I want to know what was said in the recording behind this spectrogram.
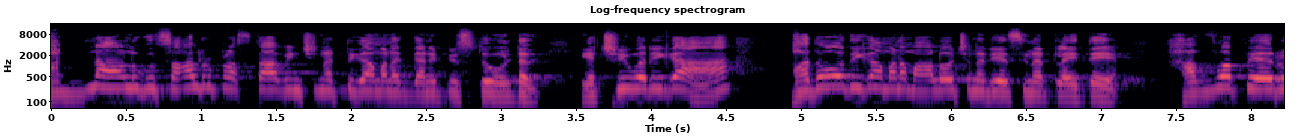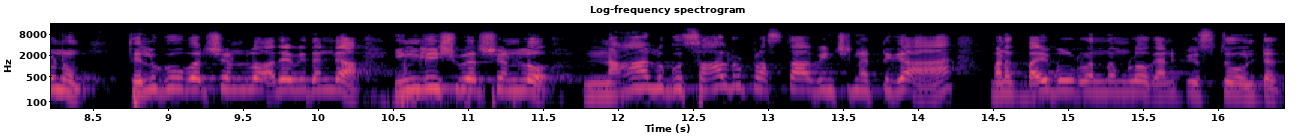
పద్నాలుగు సార్లు ప్రస్తావించినట్టుగా మనకు కనిపిస్తూ ఉంటుంది. ఇక చివరిగా పదోదిగా మనం ఆలోచన చేసినట్లయితే హవ్వ పేరును తెలుగు వెర్షన్లో అదేవిధంగా ఇంగ్లీష్ వెర్షన్లో నాలుగు సార్లు ప్రస్తావించినట్టుగా మనకు బైబిల్ గ్రంథంలో కనిపిస్తూ ఉంటుంది.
